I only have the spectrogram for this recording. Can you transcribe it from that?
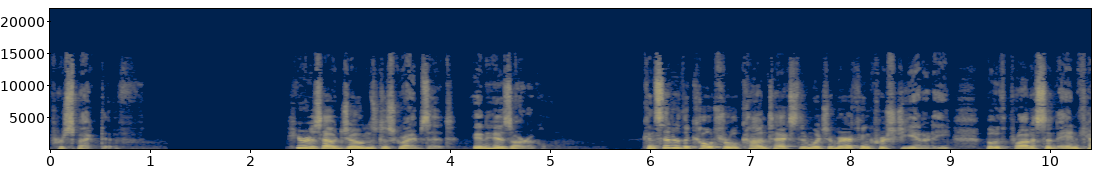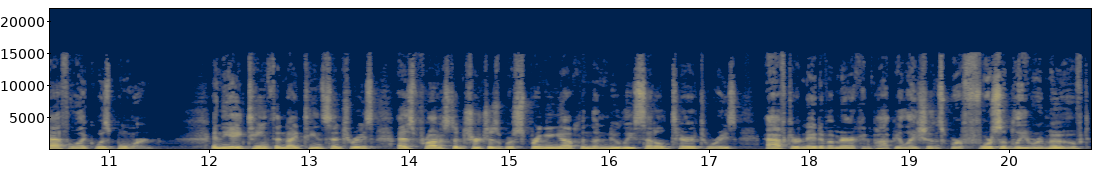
perspective. Here is how Jones describes it in his article. Consider the cultural context in which American Christianity, both Protestant and Catholic, was born. In the 18th and 19th centuries, as Protestant churches were springing up in the newly settled territories after Native American populations were forcibly removed,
